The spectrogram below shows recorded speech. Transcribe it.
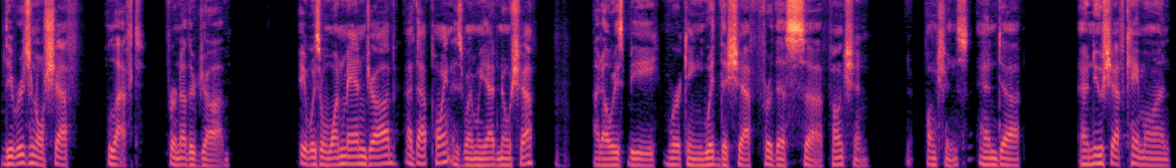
the original chef left for another job. It was a one man job at that point, is when we had no chef. Mhm. I'd always be working with the chef for this uh, function. functions. And uh, a new chef came on,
